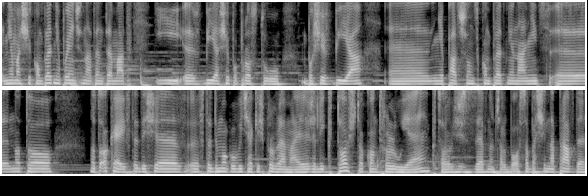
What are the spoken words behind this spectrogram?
y, nie ma się kompletnie pojęcia na ten temat i y, wbija się po prostu, bo się wbija, nie patrząc kompletnie na nic, no to no to okej, okay, wtedy się, wtedy mogą być jakieś problemy, a jeżeli ktoś to kontroluje, ktoś z zewnątrz albo osoba się naprawdę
